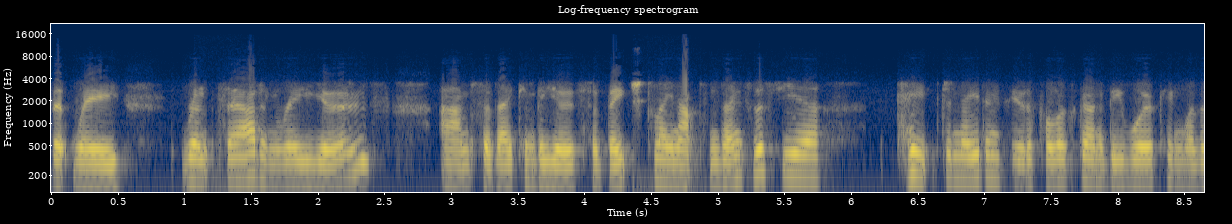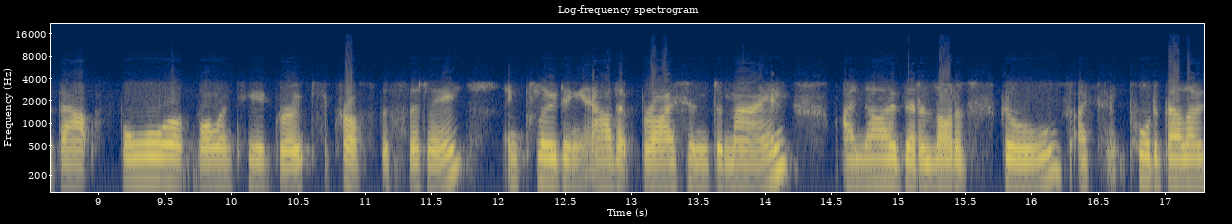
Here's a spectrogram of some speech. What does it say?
that we rinse out and reuse, um, so they can be used for beach cleanups and things. This year, Keep Dunedin Beautiful is going to be working with about four volunteer groups across the city, including out at Brighton Domain. I know that a lot of schools, I think Portobello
